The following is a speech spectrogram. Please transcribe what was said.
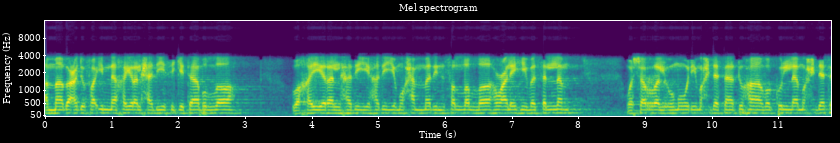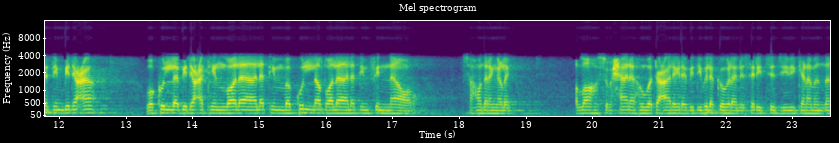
أما بعد فإن خير الحديث كتاب الله وخير الهدي هدي محمد صلى الله عليه وسلم وشر الأمور محدثاتها وكل محدثة بدعة وكل بدعة ضلالة وكل ضلالة في النار സഹോദരങ്ങളെ അള്ളാഹു സുബാനഹുവ ചാലയുടെ വിധിവിലക്കുകൾ അനുസരിച്ച് ജീവിക്കണമെന്ന്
